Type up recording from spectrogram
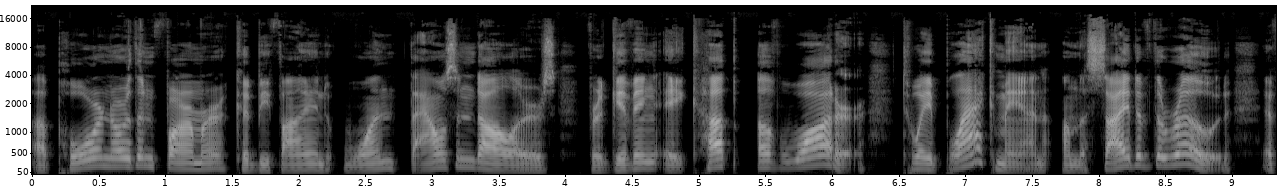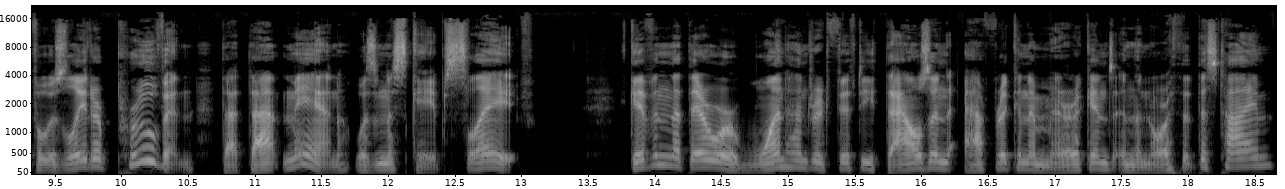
a poor northern farmer could be fined $1,000 for giving a cup of water to a black man on the side of the road if it was later proven that that man was an escaped slave. Given that there were 150,000 African Americans in the North at this time,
